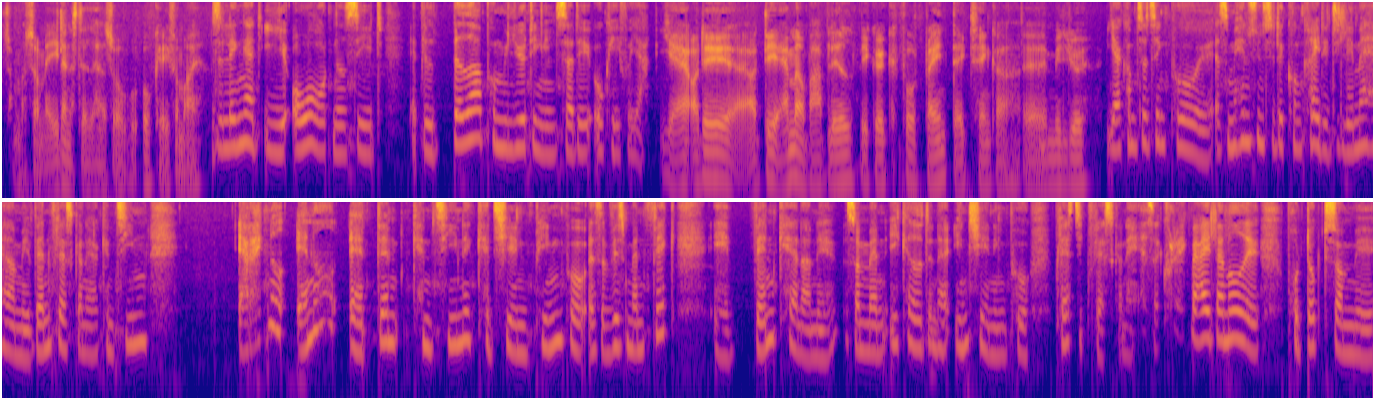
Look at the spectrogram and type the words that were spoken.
som, som er et eller andet sted her så okay for mig. Så længe at I overordnet set er blevet bedre på miljødelen, så er det okay for jer? Ja, og det, og det er man jo bare blevet. Vi kan jo ikke få et brand, der ikke tænker øh, miljø. Jeg kom til at tænke på, øh, altså med hensyn til det konkrete dilemma her med vandflaskerne og kantinen, er der ikke noget andet, at den kantine kan tjene penge på? Altså hvis man fik øh, vandkanderne, som man ikke havde den her indtjening på plastikflaskerne. Altså, kunne der ikke være et eller andet øh, produkt, som, øh,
